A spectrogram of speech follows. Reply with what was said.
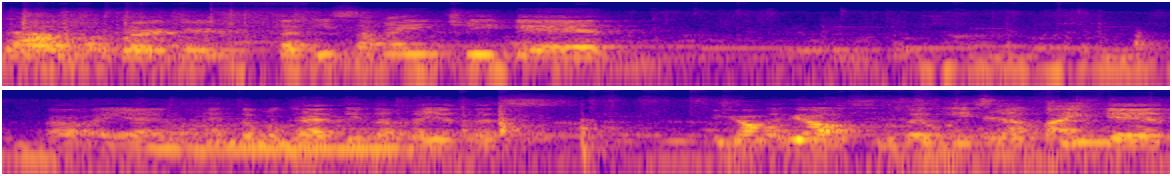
Ah, mag-burger. Tag-isa kayong chicken. Ah, ayan. Ito, maghati na kayo, tas Ikaw, Pio. Gusto mo tagis ng tinapay? chicken,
